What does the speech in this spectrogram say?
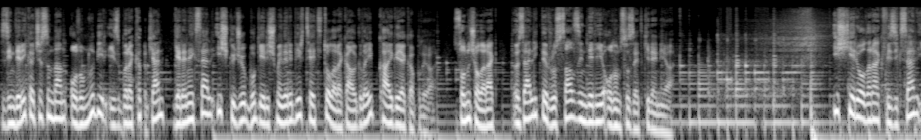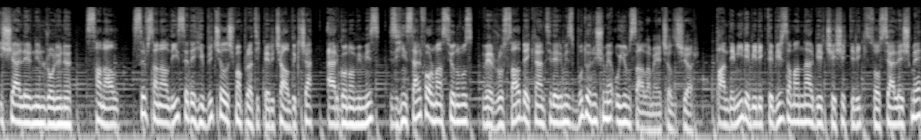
zindelik açısından olumlu bir iz bırakırken geleneksel iş gücü bu gelişmeleri bir tehdit olarak algılayıp kaygıya kapılıyor. Sonuç olarak özellikle ruhsal zindeliği olumsuz etkileniyor. İş yeri olarak fiziksel işyerlerinin rolünü sanal, sırf sanal değilse de hibrit çalışma pratikleri çaldıkça ergonomimiz, zihinsel formasyonumuz ve ruhsal beklentilerimiz bu dönüşüme uyum sağlamaya çalışıyor. Pandemiyle birlikte bir zamanlar bir çeşitlilik, sosyalleşme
